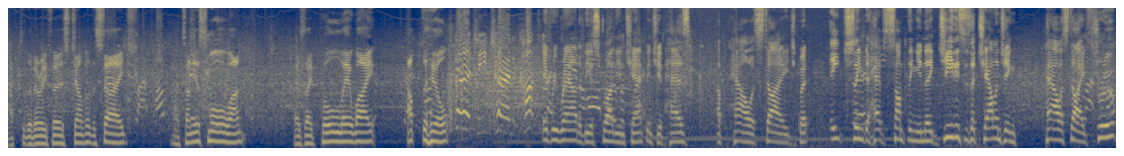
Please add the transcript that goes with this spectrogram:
Up to the very first jump of the stage. It's only a small one as they pull their way up the hill. 30 turn cut. Every round of the Australian Championship has a power stage, but each seem to have something unique. Gee, this is a challenging power stage. Through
